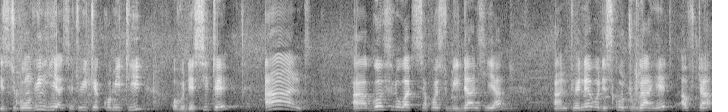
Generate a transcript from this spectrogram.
is to convene here a security committee of the city and uh, go through what's supposed to be done here and to enable the school to go ahead after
